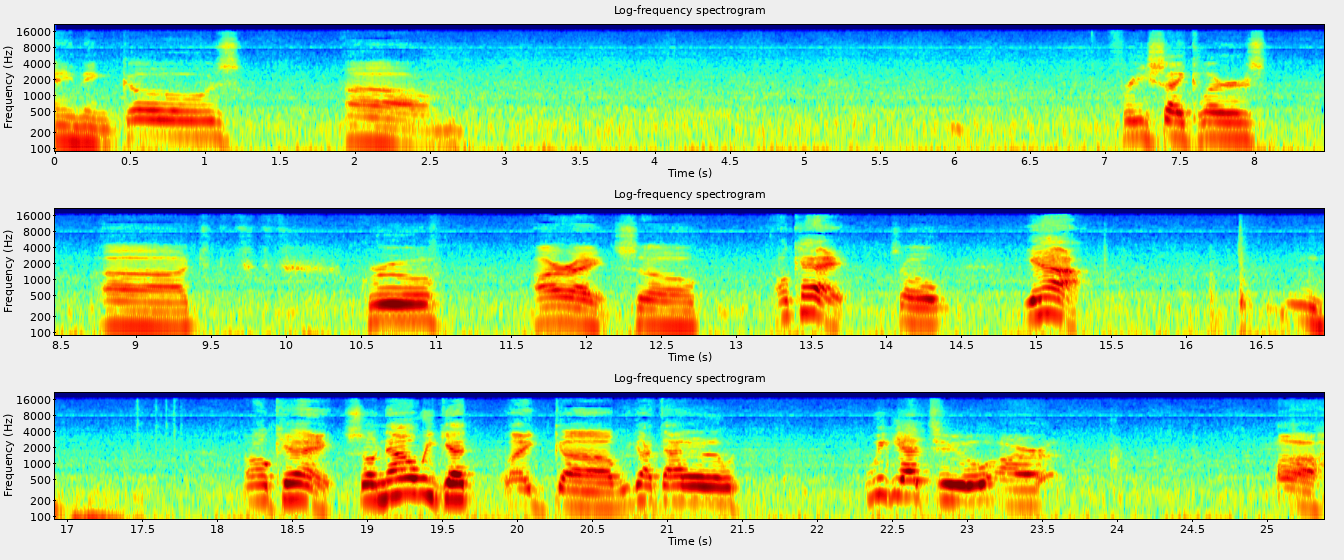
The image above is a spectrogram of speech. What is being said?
Anything goes. Um, free cyclers. Uh, groove. All right. So, okay. So, yeah. Mm. Okay. So now we get like uh, we got that. Uh, we get to our uh,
